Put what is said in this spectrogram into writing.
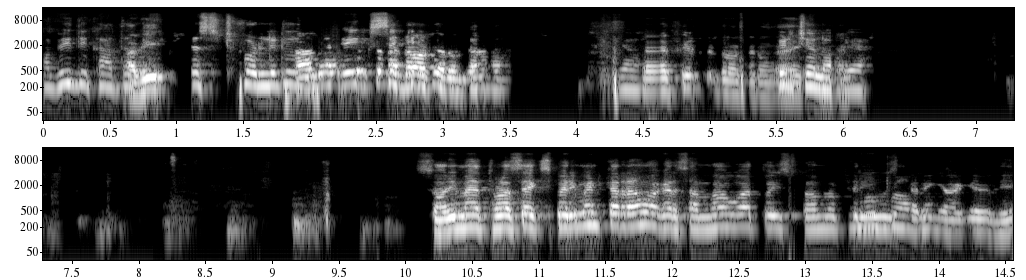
अभी दिखाता। अभी जस्ट फॉर लिटिल एक सेकंड करूँगा। मैं फिर ड्रॉ करूँगा फिर चला गया सॉरी मैं थोड़ा सा एक्सपेरिमेंट कर रहा हूँ अगर संभव हुआ तो इसको हम लोग फिर यूज़ करेंगे आगे भी।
